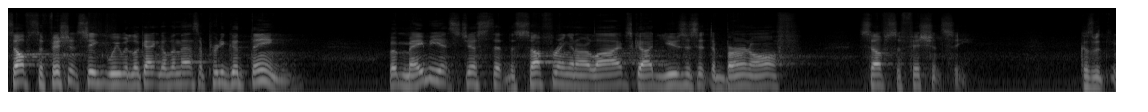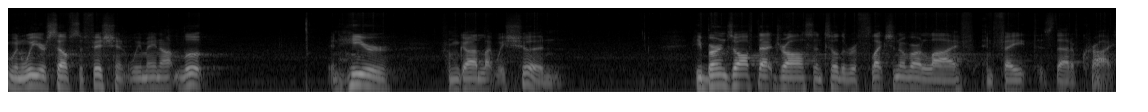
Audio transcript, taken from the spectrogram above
Self sufficiency, we would look at and go, then that's a pretty good thing. But maybe it's just that the suffering in our lives, God uses it to burn off self sufficiency. Because when we are self sufficient, we may not look and hear from God like we should. He burns off that dross until the reflection of our life and faith is that of Christ.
